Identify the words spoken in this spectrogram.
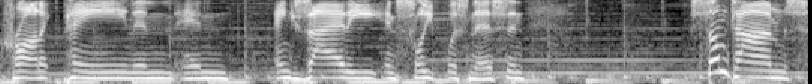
chronic pain and, and anxiety and sleeplessness. And sometimes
